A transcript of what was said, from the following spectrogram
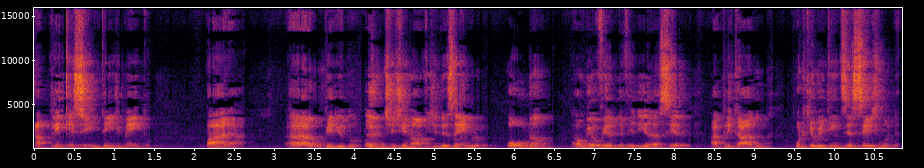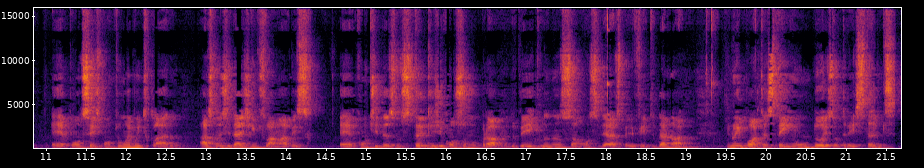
aplica esse entendimento para uh, o período antes de 9 de dezembro ou não. Ao meu ver, deveria ser aplicado, porque o item 16.6.1 é, é muito claro. As quantidades de inflamáveis é, contidas nos tanques de consumo próprio do veículo não são consideradas para efeito da norma. Não importa se tem um, dois ou três tanques.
